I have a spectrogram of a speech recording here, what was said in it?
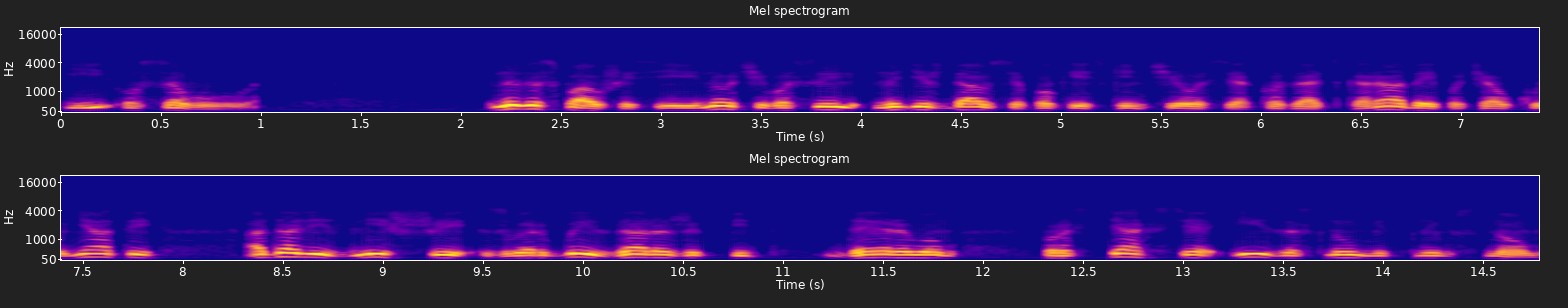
і осавула. Не доспавши цієї ночі, Василь не діждався, поки скінчилася козацька рада і почав куняти, а далі, злізши з верби, зараз же під деревом, простягся і заснув міцним сном,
